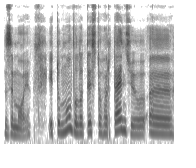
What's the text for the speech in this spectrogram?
зимою. І тому волотисту гортензію, е,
